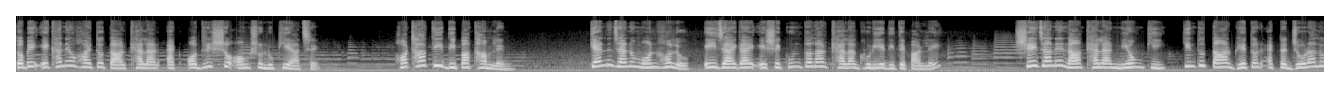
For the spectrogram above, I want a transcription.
তবে এখানেও হয়তো তার খেলার এক অদৃশ্য অংশ লুকিয়ে আছে। হঠাৎই দীপা থামলেন। কেন যেন মন হল, এই জায়গায় এসে কুন্তলার খেলা ঘুরিয়ে দিতে পারলে? সে জানে না খেলার নিয়ম কি, কিন্তু তার ভেতর একটা জোরালো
